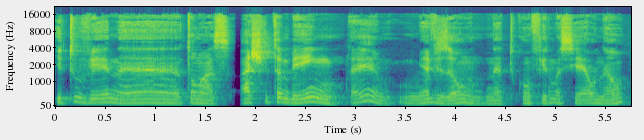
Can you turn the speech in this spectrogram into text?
E tu vê, né, Tomás? Acho que também, é minha visão, né? Tu confirma se é ou não,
